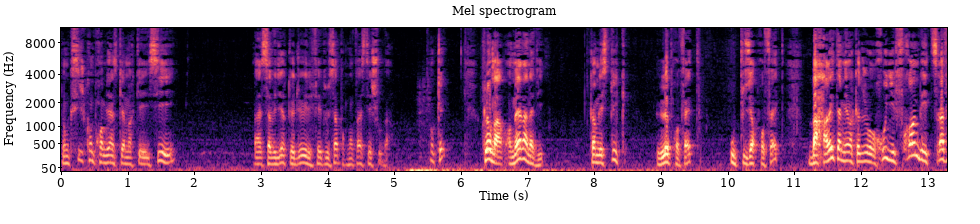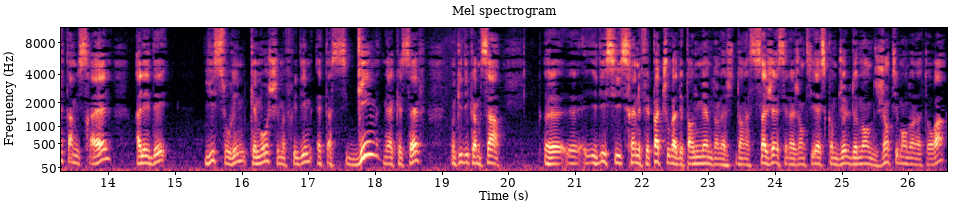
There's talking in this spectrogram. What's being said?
Donc si je comprends bien ce qui est marqué ici, ben, ça veut dire que Dieu il fait tout ça pour qu'on fasse tes chouvas. Ok. Clomar, Omer un avis, comme l'explique le prophète, ou plusieurs prophètes, Baharit et Israël, à l'aider Yisurim, Kemo, Shemafridim, et Asigim, Meakesef. Donc il dit comme ça, euh, il dit si Israël ne fait pas de chouva de par lui-même dans la, dans la sagesse et la gentillesse, comme Dieu le demande gentiment dans la Torah,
